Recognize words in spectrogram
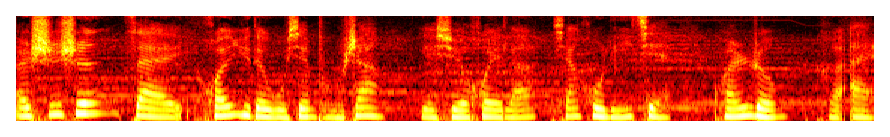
而师生在欢愉的五线谱上也学会了相互理解、宽容和爱。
